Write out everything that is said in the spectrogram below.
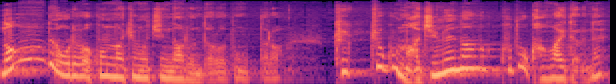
なんで俺はこんな気持ちになるんだろうと思ったら、結局真面目なことを考えてるね。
